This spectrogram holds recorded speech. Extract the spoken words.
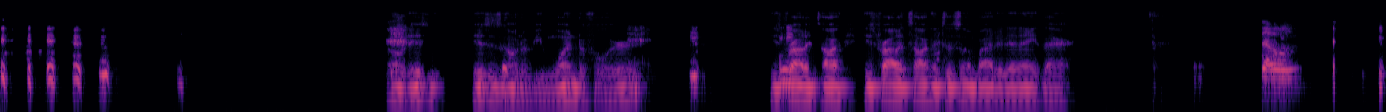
oh, this is this is gonna be wonderful. Here. He's probably talk he's probably talking to somebody that ain't there. So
